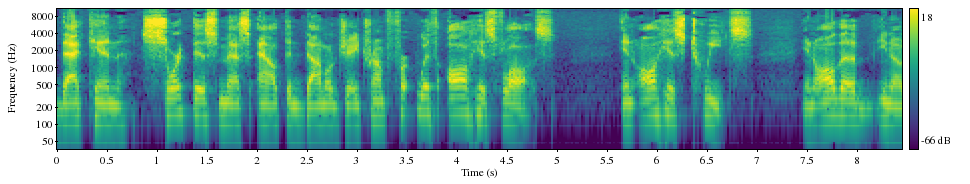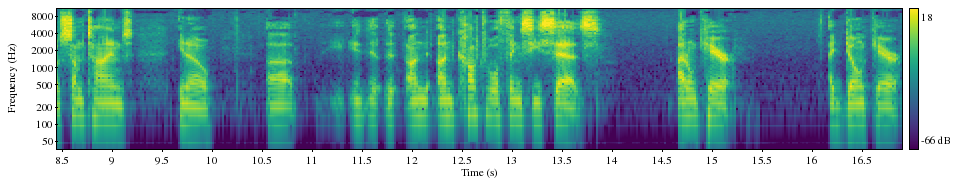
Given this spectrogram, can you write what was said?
that can sort this mess out than Donald J. Trump for, with all his flaws, in all his tweets, in all the, you know, sometimes, you know, uh, un- uncomfortable things he says. I don't care. I don't care.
